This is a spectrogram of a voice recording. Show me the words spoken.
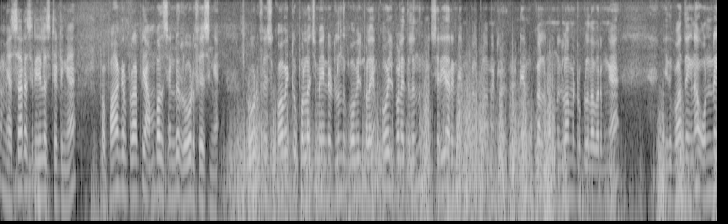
வணக்கம் எஸ்ஆர்எஸ் ரியல் எஸ்டேட்டுங்க இப்போ பார்க்குற ப்ராப்பர்ட்டி ஐம்பது சென்ட் ரோடு ஃபேஸுங்க road face Kovai to Pollachi main ரோட்லேருந்து கோவில் பாளையம் கோவில் பாளையத்துலேருந்து உங்களுக்கு சரியாக ரெண்டே முக்கால் கிலோமீட்டர் ரெண்டே முக்கால் மூணு கிலோமீட்டருக்குள்ளே தான் வருங்க. இது பார்த்தீங்கன்னா ஒன்று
